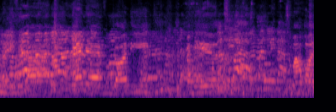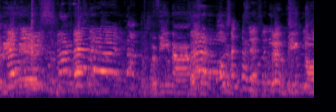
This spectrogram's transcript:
Nainila, Kenneth, Jolly, Camille, sa mga colleagues, Lavina, Digno,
